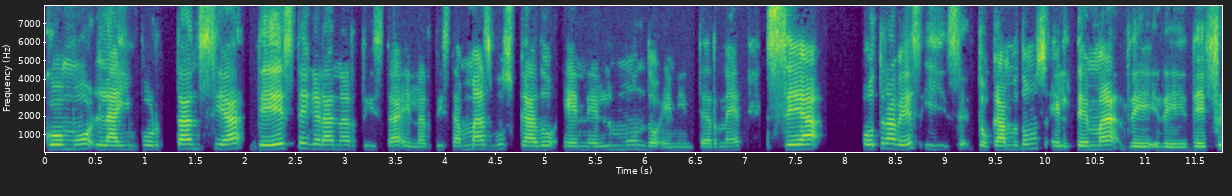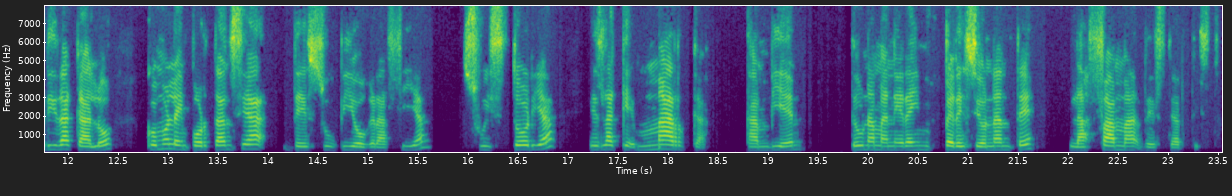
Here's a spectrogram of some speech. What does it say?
como la importancia de este gran artista, el artista más buscado en el mundo en Internet, sea otra vez y tocamos el tema de, de, Frida Kahlo, como la importancia de su biografía, su historia, es la que marca también de una manera impresionante la fama de este artista.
